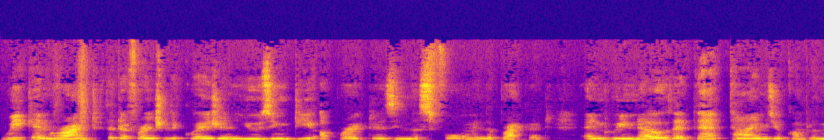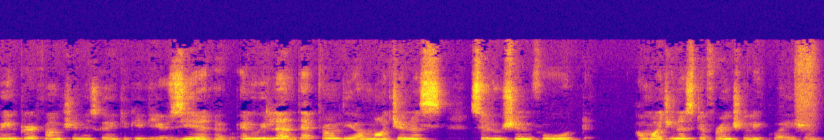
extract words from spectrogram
We can write the differential equation using d operators in this form in the bracket and we know that that times your complementary function is going to give you zero. And we learned that from the homogeneous solution for homogeneous differential equation.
